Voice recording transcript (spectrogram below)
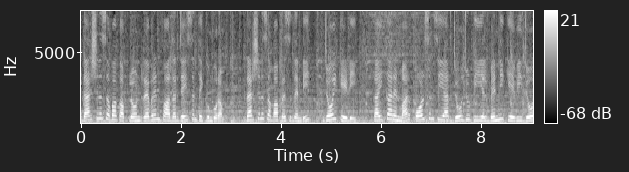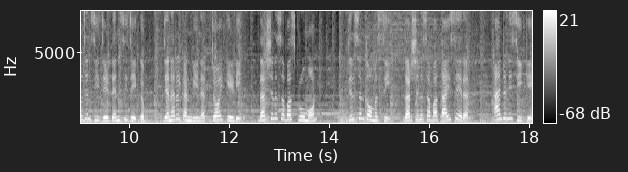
ദർശനസഭ കപ്ലോൺ റെവറൻ ഫാദർ ജെയ്സൺ തെക്കുംപുറം. ദർശനസഭ പ്രസിഡന്റ് ജോയ് കെ ഡി. കൈക്കാരന്മാർ Paulson C R Joju T L Benny K V Jojan C J Densy Jacob general convener Joy K D ദർശനസഭ സ്ക്രൂമോൺ ജിൽസൺ തോമസ് സി ദർശനസഭ തൈസേരർ ആന്റണി സി കെ.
